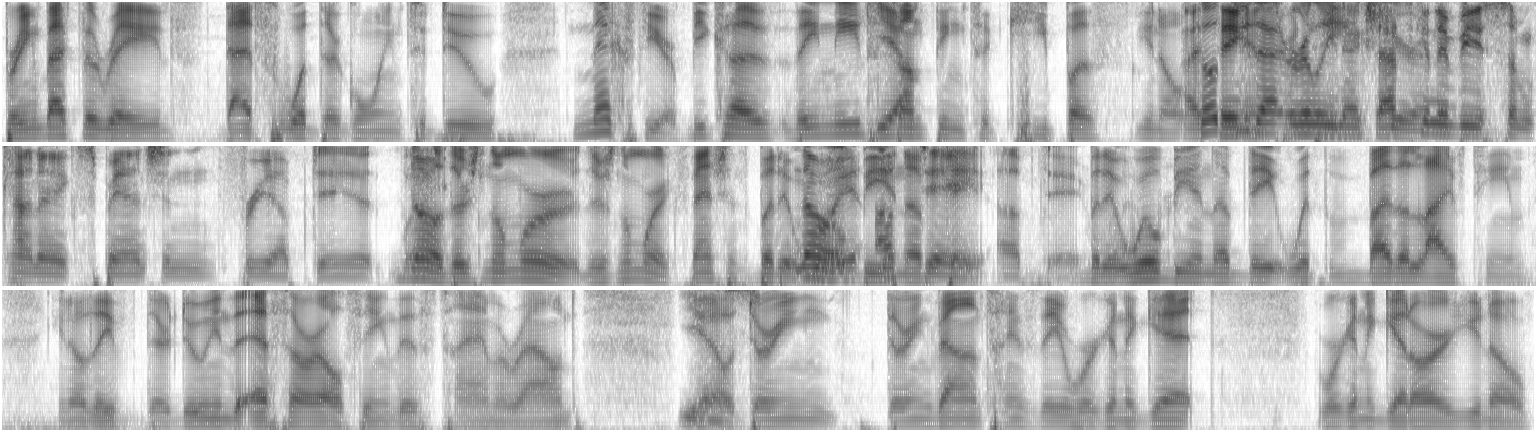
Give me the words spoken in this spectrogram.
Bring back the raids. That's what they're going to do next year because they need Yeah. something to keep us, you know. I They'll think do that early entertained. next That's year. going to be some kind of expansion free update. No, there's no more. There's no more expansions, but it no will be an update. Update. But it will be an update with by the live team. You know, they they're doing the SRL thing this time around. You know, during during Valentine's Day, we're gonna get we're gonna get our you know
